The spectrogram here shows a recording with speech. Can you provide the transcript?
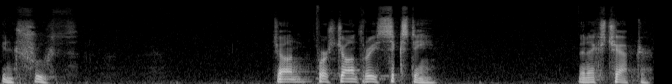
in truth. John, 1 John 3 16, the next chapter.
